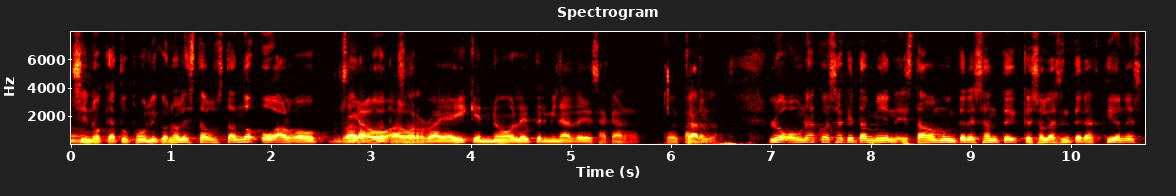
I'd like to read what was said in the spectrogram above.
sino que a tu público no le está gustando o algo raro algo, puede pasar. algo raro hay ahí que no le termina de sacar Claro. Luego, una cosa que también estaba muy interesante, que son las interacciones,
